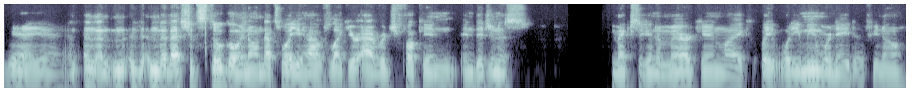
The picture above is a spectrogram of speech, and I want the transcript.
yeah yeah. And, and and, that shit's still going on. That's why you have like your average fucking indigenous mexican american like wait what do you mean we're native you know?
